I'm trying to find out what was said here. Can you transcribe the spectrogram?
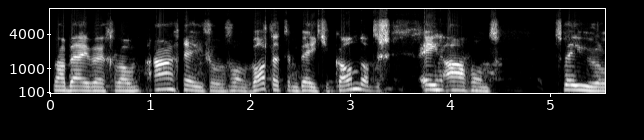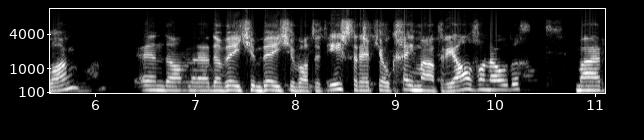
waarbij we gewoon aangeven van wat het een beetje kan. Dat is één avond, twee uur lang. En dan, eh, dan weet je een beetje wat het is. Daar heb je ook geen materiaal voor nodig. Maar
